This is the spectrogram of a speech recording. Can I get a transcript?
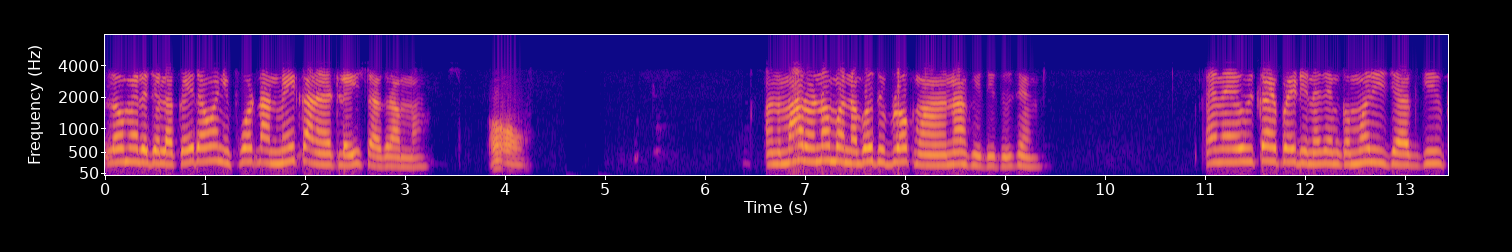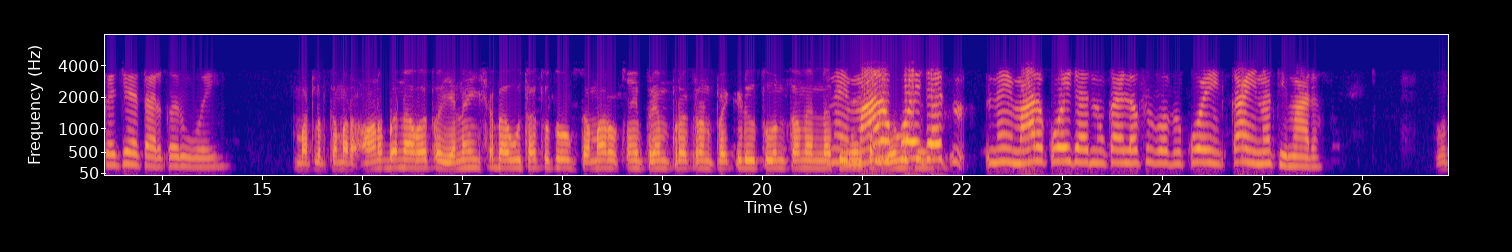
લવ મેરેજ ઓલા કર્યા હોય ને ફોટા ને મેકા ને એટલે ઇન્સ્ટાગ્રામમાં. અને મારો નંબર ને બધું બ્લોકમાં નાખી દીધું છે એને એવી કઈ પડી નથી એમ કે મરી જાગ જીવ કે જે તાર કરવું હોય મતલબ તમારો અણબનાવ હતો એના હિસાબે આવું થતું હતું તમારો ક્યાંય પ્રેમ પ્રકરણ પકડ્યું હતું તમે નથી મારો કોઈ જાત નહીં મારો કોઈ જાતનું કાંઈ લફરું બફરું કોઈ કાંઈ નથી મારે. હું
